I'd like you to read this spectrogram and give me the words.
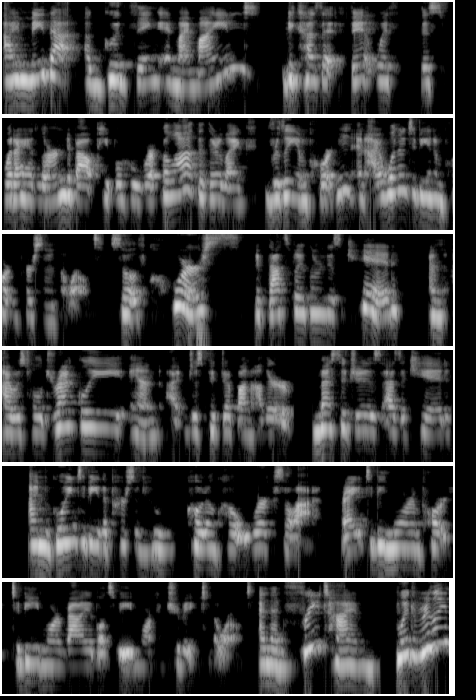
I made that a good thing in my mind because it fit with this what I had learned about people who work a lot that they're like really important and I wanted to be an important person in the world. So of course, if that's what I learned as a kid and I was told directly and I just picked up on other messages as a kid, I'm going to be the person who quote unquote works a lot right? To be more important, to be more valuable, to be more contributing to the world. And then free time would really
